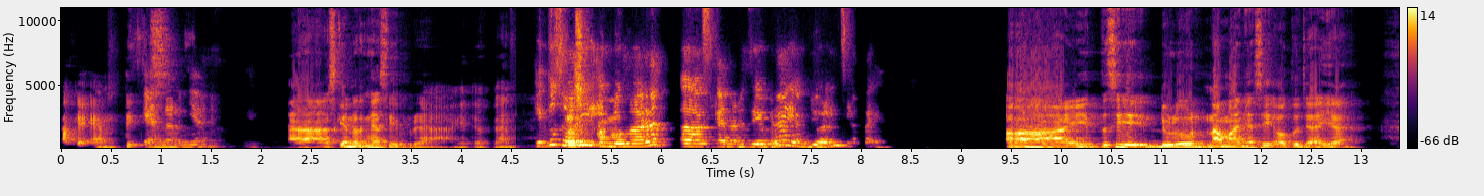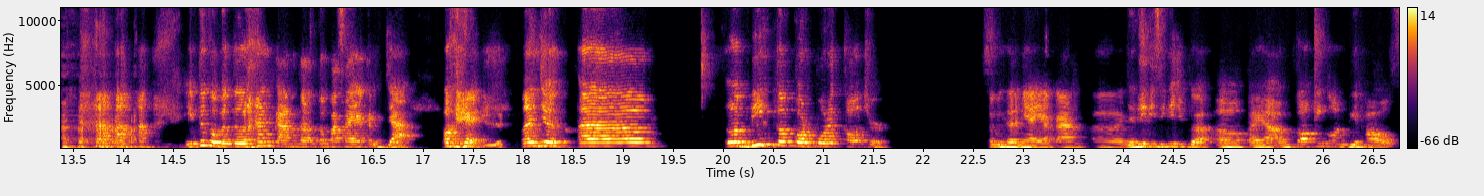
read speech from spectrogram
pakai MTix scannernya nah scannernya zebra gitu kan. Itu sorry Terus, Indomaret uh, scanner zebra yang jualin siapa ya? Ah, itu sih dulu namanya sih Auto Jaya. itu kebetulan kantor tempat saya kerja. Oke, okay, lanjut. Um, lebih ke corporate culture sebenarnya ya kan. Uh, jadi di sini juga uh, kayak I'm talking on behalf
